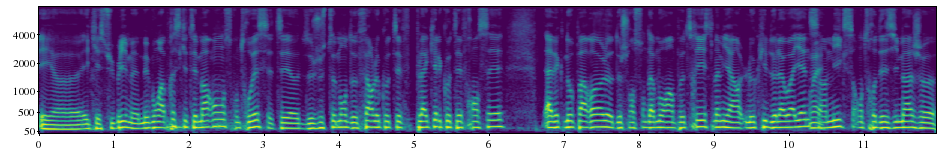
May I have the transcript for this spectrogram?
et, euh, et qui est sublime. Mais bon, après, ce qui était marrant, ce qu'on trouvait, c'était euh, de justement de faire le côté, plaquer le côté français avec nos paroles de chansons d'amour un peu tristes. Même il y a le clip de la Ouais. c'est un mix entre des images euh,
